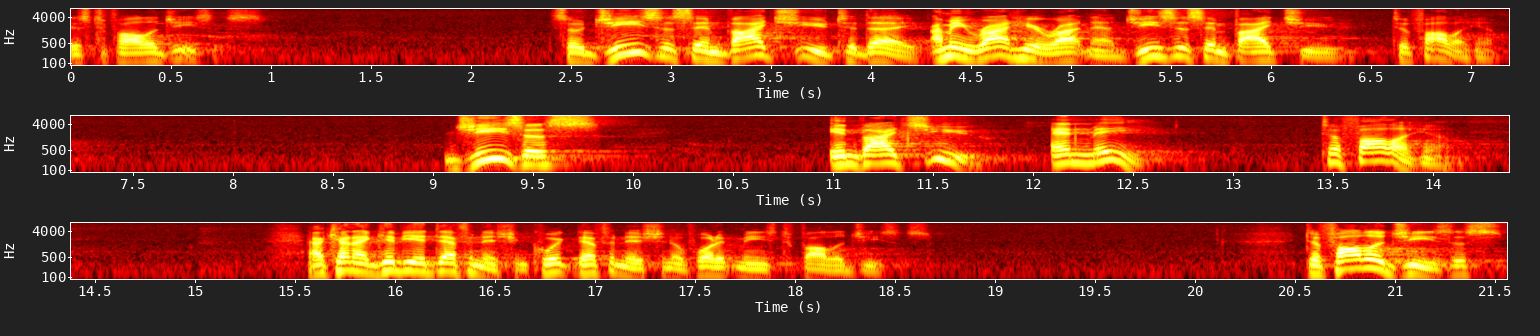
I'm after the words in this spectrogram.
is to follow Jesus. So Jesus invites you today, I mean, right here, right now, Jesus invites you to follow him. Jesus invites you and me to follow him. Now, can I give you a definition, quick definition of what it means to follow Jesus? To follow Jesus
